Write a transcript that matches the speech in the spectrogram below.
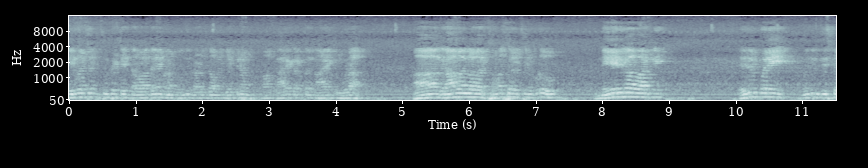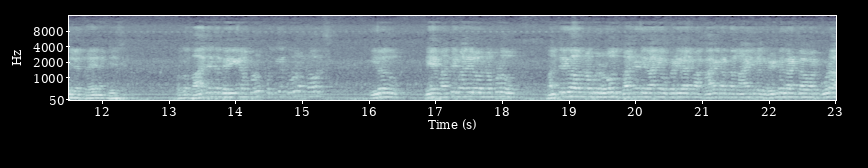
నిర్వచనం చూపెట్టిన తర్వాతనే మనం ముందుకు నడుద్దామని చెప్పిన మా కార్యకర్తల నాయకులు కూడా. ఆ గ్రామాల్లో వారి సమస్యలు వచ్చినప్పుడు నేరుగా వారిని ఎదుర్కొని ముందుకు తీసుకెళ్ళే ప్రయత్నం చేశాం. ఒక బాధ్యత పెరిగినప్పుడు కొద్దిగా దూరం కావచ్చు. ఈరోజు నేను మంత్రి పదవిలో ఉన్నప్పుడు మంత్రిగా ఉన్నప్పుడు రోజు పన్నెండు కానీ ఒకటి కానీ మా కార్యకర్తల నాయకులకు రెండు గంటల వరకు కూడా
